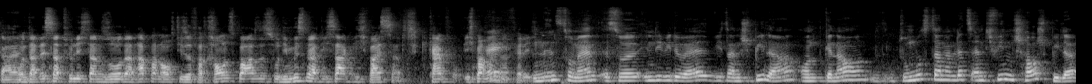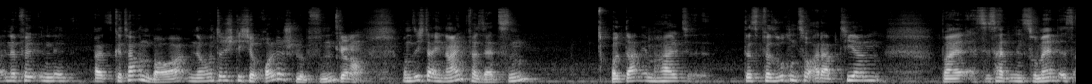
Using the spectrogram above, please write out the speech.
Geil. Und das ist natürlich dann so, dann hat man auch diese Vertrauensbasis. So, die müssen mir halt nicht sagen, ich weiß das. Kein, Pro- ich mache Ey, das fertig. ein Instrument ist so individuell wie sein Spieler und genau, du musst dann letztendlich wie ein Schauspieler in eine, in eine, als Gitarrenbauer in eine unterschiedliche Rolle schlüpfen Genau. und sich da hineinversetzen und dann eben halt das versuchen zu adaptieren, weil es ist halt ein Instrument, ist,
